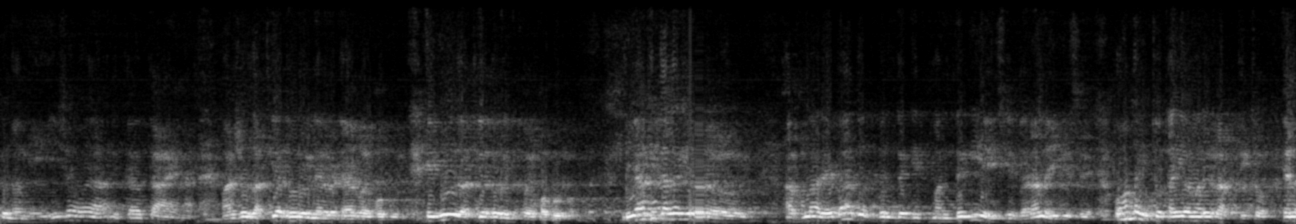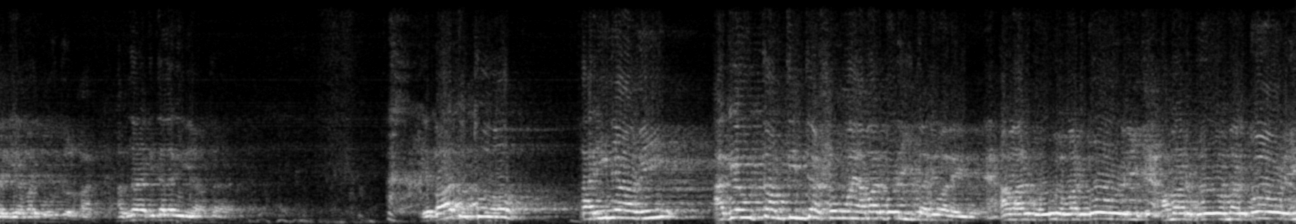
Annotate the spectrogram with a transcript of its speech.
কোনো নেই সময় আর তাই না। মানুষের জাতীয় ধরে নেবে কবুল। এগুলো জাতীয় ধরে কবুল। বিয়া কি তাহলে আপনার এবাদত বন্দেগী, মান্দেগী এসে বেড়ালে গেছে। ও তো, তাই আমার রাত্রি তো। এ লাগি আমার বহু দরকার আপনারা কিতা লাগি আপনার? এবাদত তো পারি না আমি। আগে উঠতাম তিনটার সময় আমার বড়ি ইত্যাদি বলে আমার বউ আমার বড়ি, আমার বউ আমার বড়ি।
